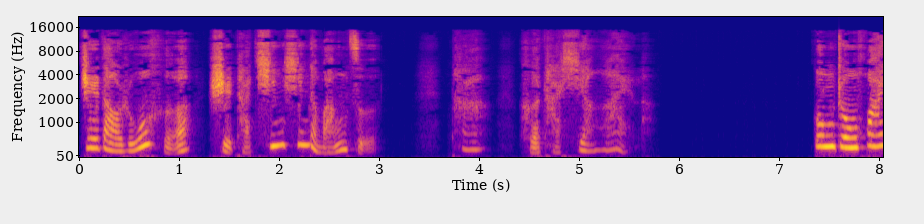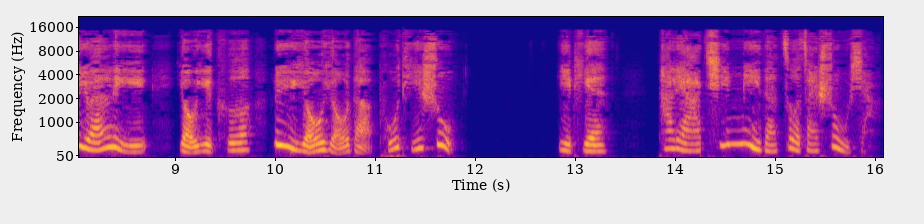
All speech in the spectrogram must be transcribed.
知道如何使他倾心的王子，他和他相爱了。宫中花园里有一棵绿油油的菩提树。一天，他俩亲密的坐在树下。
